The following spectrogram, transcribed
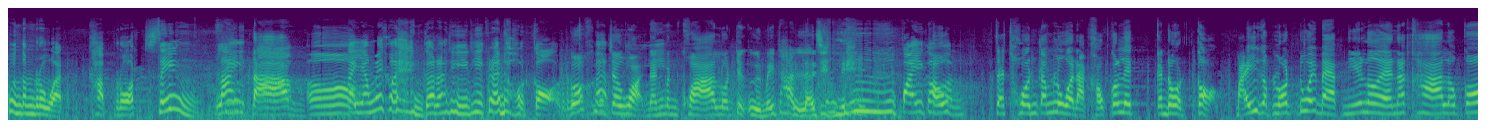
คุณตำรวจขับรถซิ่งไล่ตามเออแต่ยังไม่เคยเห็นกรณีที่กระโดดเกาะรก็ถคือจังหวะนั้นมันคว้ารถอย่างอื่นไม่ทันแล้วเจนนี่อืมไปก่เขาอน จะชนตำรวจอะเขาก็เลยกระโดดเกาะไปกับรถด้วยแบบนี้เลยนะคะ แล้วก็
